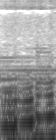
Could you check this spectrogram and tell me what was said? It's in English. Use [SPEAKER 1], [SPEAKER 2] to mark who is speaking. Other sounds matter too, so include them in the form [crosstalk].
[SPEAKER 1] What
